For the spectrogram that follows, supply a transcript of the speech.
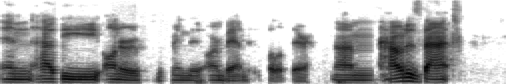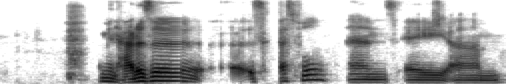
and had the honor of wearing the armband as well up there. Um, how does that? I mean, how does a, a successful and a um,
